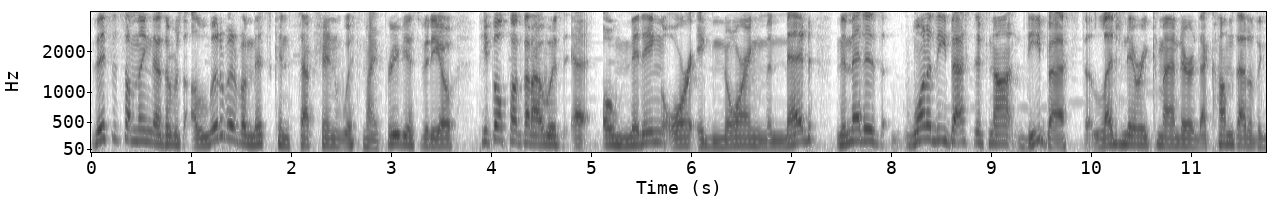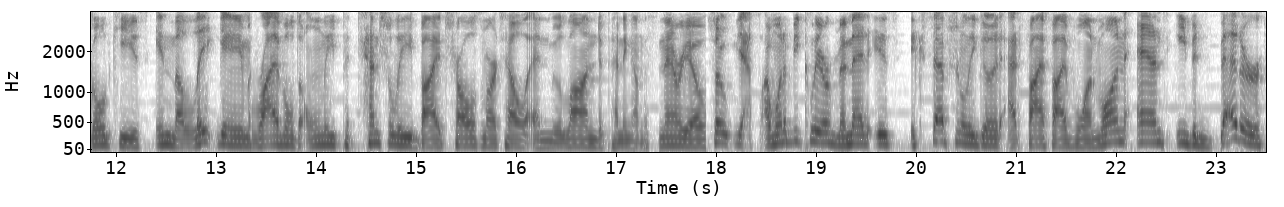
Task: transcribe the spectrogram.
this is something that there was a little bit of a misconception with my previous video people thought that I was uh, omitting or ignoring Mehmed. Mehmed is one of the best if not the best legendary commander that comes out of the gold keys in the late game rivaled only potentially by Charles Martel and Mulan depending on the scenario. So yes I want to be clear Mehmed is exceptionally good at 5511 and even better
